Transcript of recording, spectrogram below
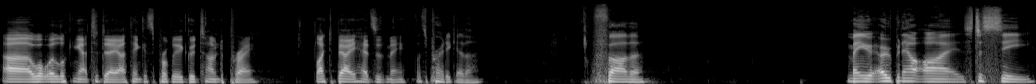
uh, what we're looking at today, I think it's probably a good time to pray. I'd like to bow your heads with me. Let's pray together. Father, may you open our eyes to see,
